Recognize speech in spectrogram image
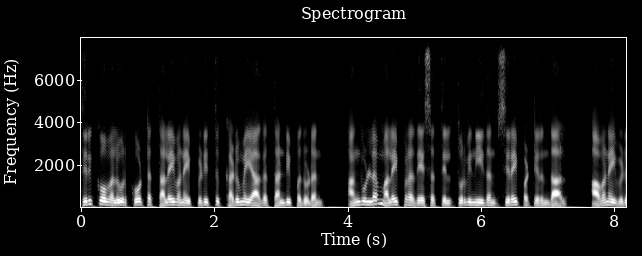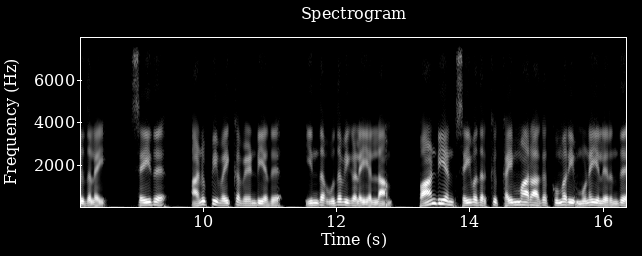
திருக்கோவலூர் கோட்டத் தலைவனை பிடித்து கடுமையாக தண்டிப்பதுடன் அங்குள்ள மலைப்பிரதேசத்தில் துர்விநீதன் சிறைப்பட்டிருந்தால் அவனை விடுதலை செய்து அனுப்பி வைக்க வேண்டியது. இந்த உதவிகளையெல்லாம் பாண்டியன் செய்வதற்கு கைமாறாக குமரி முனையிலிருந்து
